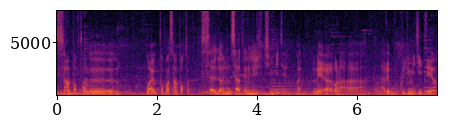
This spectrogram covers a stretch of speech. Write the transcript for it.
c'est important de Ouais, pour moi c'est important. Ça donne une certaine légitimité. Mais euh, voilà, euh, avec beaucoup d'humilité. Hein.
